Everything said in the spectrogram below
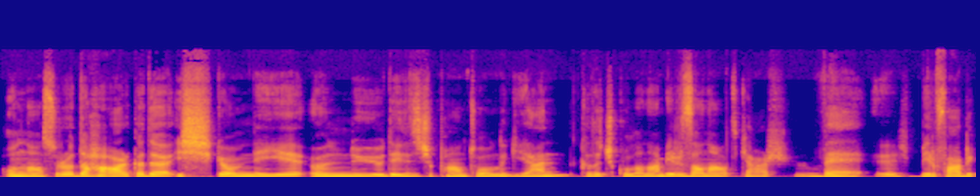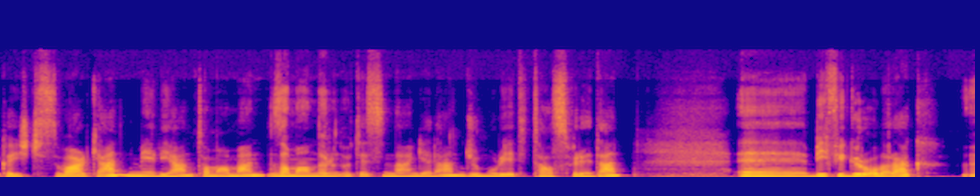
Ondan sonra daha arkada iş gömleği, önlüğü, denizci pantolonu giyen, kılıç kullanan bir zanaatkar ve e, bir fabrika işçisi varken Marian tamamen zamanların ötesinden gelen, cumhuriyeti tasvir eden e, bir figür olarak e,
